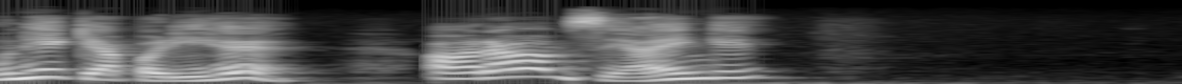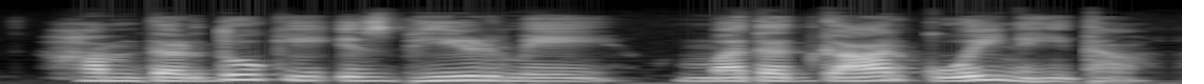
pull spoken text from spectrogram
उन्हें क्या पड़ी है? आराम से आएँगे। हमदर्दों की इस भीड़ में मददगार कोई नहीं था।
